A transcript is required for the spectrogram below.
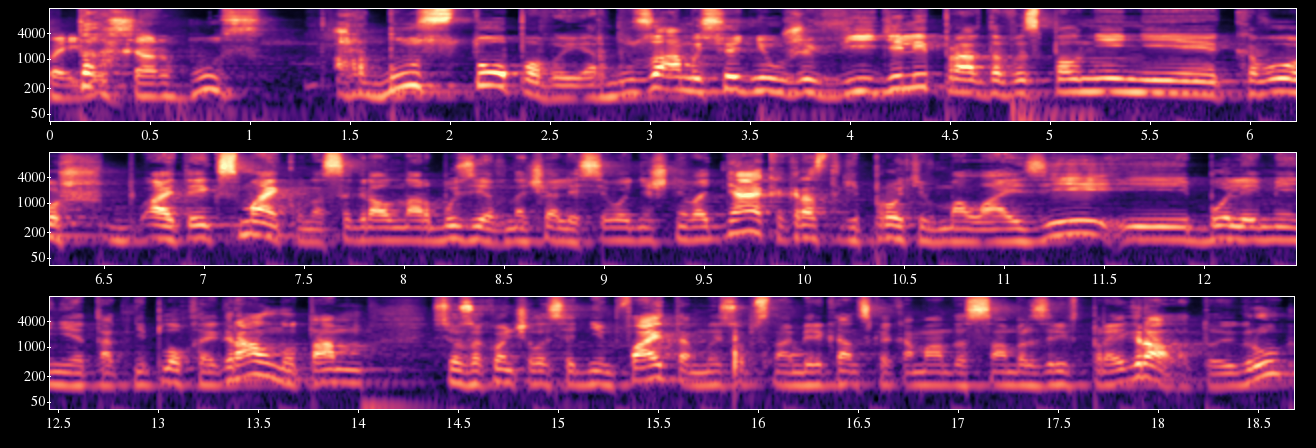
Появился арбуз. Арбуз топовый. Арбуза мы сегодня уже видели. Правда, в исполнении кого ж... А, это X-Mike у нас играл на арбузе в начале сегодняшнего дня. Как раз таки против Малайзии. И более-менее так неплохо играл. Но там все закончилось одним файтом. И, собственно, американская команда Summer's Rift проиграла ту игру.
